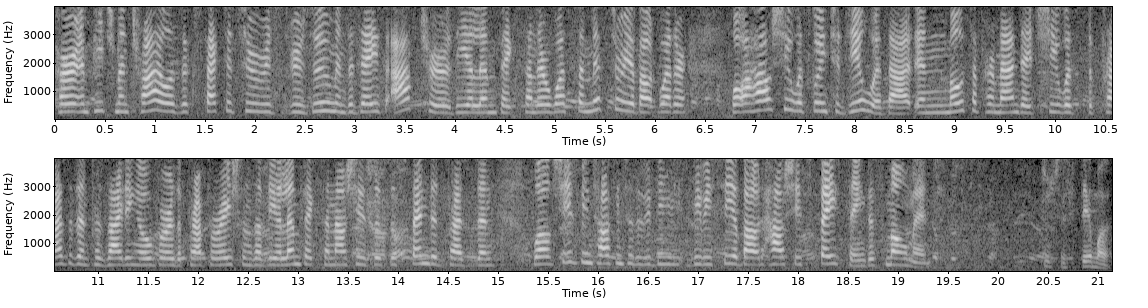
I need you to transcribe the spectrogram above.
Her impeachment trial is expected to res resume in the days after the Olympics, and there was some mystery about whether well, how she was going to deal with that. In most of her mandate, she was the president presiding over the preparations of the Olympics, and now she's the suspended president. Well, she's been talking to the BBC about how she's facing this moment. O sistema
